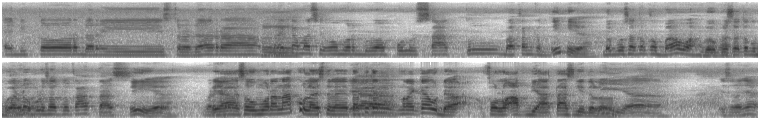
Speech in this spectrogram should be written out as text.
editor dari sutradara, Hmm. mereka masih umur 21 bahkan ke Iya. 21 ke bawah. 21 ke Bukan bawah. 21 ke atas. Iya. Ya seumuran aku lah istilahnya. Tapi Iya. kan mereka udah follow up di atas gitu loh. Iya. Istilahnya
